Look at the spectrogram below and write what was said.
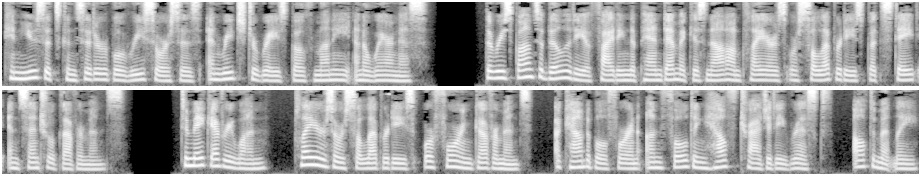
can use its considerable resources and reach to raise both money and awareness. The responsibility of fighting the pandemic is not on players or celebrities but state and central governments. To make everyone, players or celebrities or foreign governments, accountable for an unfolding health tragedy risks, ultimately,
